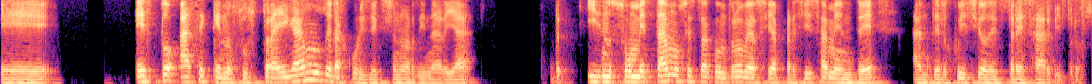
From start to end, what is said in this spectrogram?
Eh, esto hace que nos sustraigamos de la jurisdicción ordinaria y nos sometamos esta controversia precisamente ante el juicio de tres árbitros.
